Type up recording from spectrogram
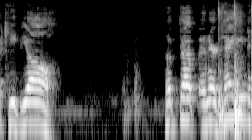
to keep y'all hooked up, entertained.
